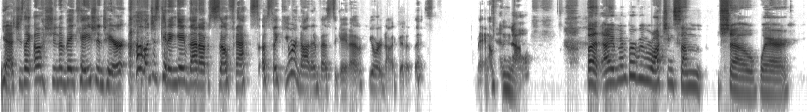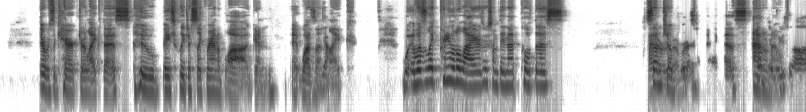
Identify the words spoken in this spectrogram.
Yeah, she's like, oh, shouldn't have vacationed here. oh, just kidding. Gave that up so fast. I was like, you are not investigative. You are not good at this, ma'am. No. But I remember we were watching some show where there was a character like this who basically just like ran a blog and it wasn't Yeah. like it was like Pretty Little Liars or something that pulled this. Some don't show remember. pulled something this. I don't know. We saw.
